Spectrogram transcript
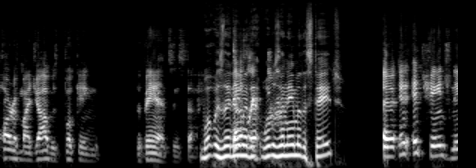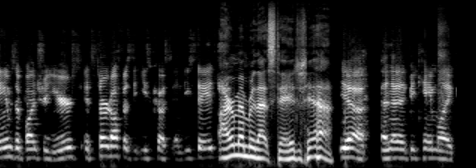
part of my job was booking the bands and stuff. What was the name was of like- that? What was the name of the stage? Uh, it, it changed names a bunch of years. It started off as the East Coast Indie Stage. I remember that stage. Yeah. Yeah, and then it became like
